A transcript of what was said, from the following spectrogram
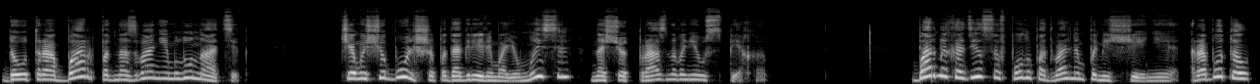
до утра бар под названием «Лунатик», чем еще больше подогрели мою мысль насчет празднования успеха. Бар находился в полуподвальном помещении, работал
